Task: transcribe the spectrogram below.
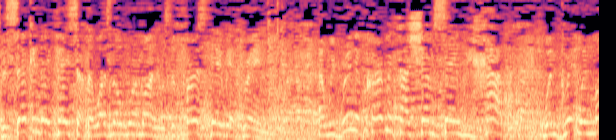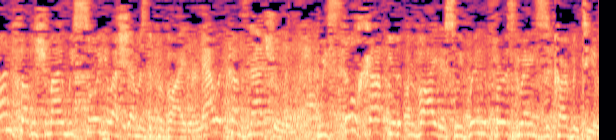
The second day Pesach, there was no more man. It was the first day we had grain. And we bring a korban to Hashem saying we have, when, when man fell Shemayim, we saw you Hashem as the provider. Now it comes naturally. We still chap you the provider, so we bring the first grains as a korban to you.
